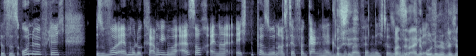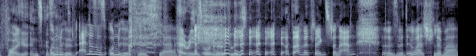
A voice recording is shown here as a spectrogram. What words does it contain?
Das ist unhöflich, sowohl einem Hologramm gegenüber als auch einer echten Person aus der Vergangenheit Richtig. gegenüber, finde ich. Das Was ist eine unhöflich. unhöfliche Folge insgesamt? Unhöflich. Alles ist unhöflich, ja. Harry ist unhöflich. Damit fängt es schon an und es wird immer schlimmer.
